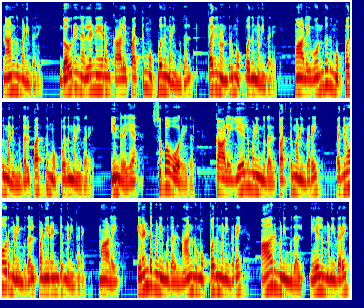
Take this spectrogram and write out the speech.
நான்கு மணி வரை. கௌரி நல்ல நேரம் காலை பத்து முப்பது மணி முதல் பதினொன்று முப்பது மணி வரை. மாலை ஒன்பது முப்பது மணி முதல் பத்து முப்பது மணி வரை. இன்றைய சுப ஓரைகள். காலை ஏழு மணி முதல் பத்து மணி வரை பதினோரு மணி முதல் பனிரெண்டு மணி வரை. மாலை இரண்டு மணி முதல் நான்கு முப்பது மணி வரை ஆறு மணி முதல் ஏழு மணி வரை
